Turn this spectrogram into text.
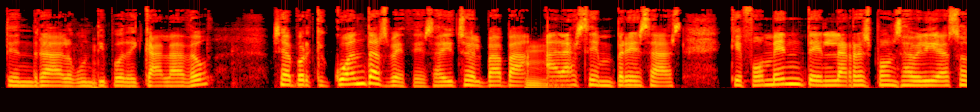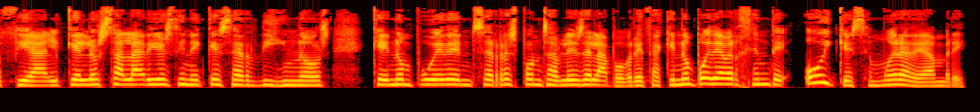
tendrá algún tipo de calado? O sea, porque cuántas veces ha dicho el Papa a mm. las empresas que fomenten la responsabilidad social, que los salarios tienen que ser dignos, que no pueden ser responsables de la pobreza, que no puede haber gente hoy que se muera de hambre.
